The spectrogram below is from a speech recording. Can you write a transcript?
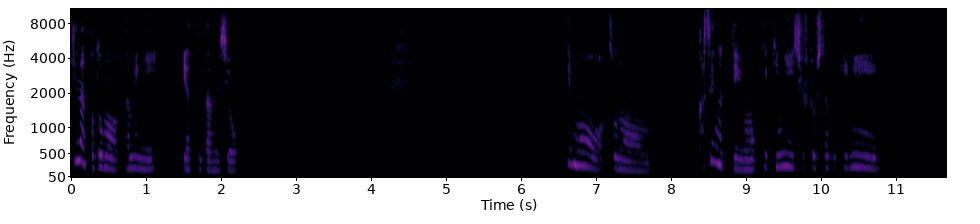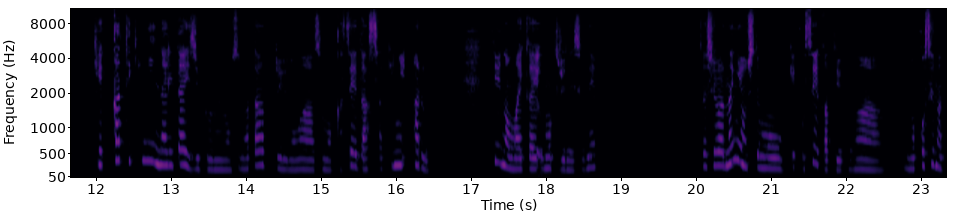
きなことのためにやってたんですよ。も、その、稼ぐっていう目的にシフトした時に、結果的になりたい自分の姿というのが、その稼いだ先にあるっていうのを毎回思ってるんですよね。私は何をしても結構成果というかが残せなく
